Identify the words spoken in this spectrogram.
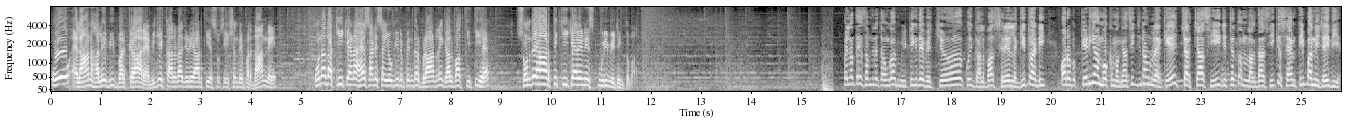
ਉਹ ਐਲਾਨ ਹਲੇ ਵੀ ਬਰਕਰਾਰ ਹੈ। ਵਿਜੇ ਕਾਲੜਾ, ਜਿਹੜੇ ਆੜਤੀ ਐਸੋਸੀਏਸ਼ਨ ਦੇ ਪ੍ਰਧਾਨ ਨੇ ਉਹਨਾਂ ਦਾ ਕੀ ਕਹਿਣਾ ਹੈ? ਸਾਡੇ ਸਹਿਯੋਗੀ ਨਪਿੰਦਰ ਬਰਾੜ ਨੇ ਗੱਲਬਾਤ ਕੀਤੀ ਹੈ। ਸੁਣਦੇ ਹਾਂ ਆੜਤੀ ਕੀ ਕਹਿ ਰਹੇ ਨੇ ਇਸ ਪੂਰੀ ਮੀਟਿੰਗ ਤੋਂ ਬਾਅਦ। ਪਹਿਲਾਂ ਤਾਂ ਇਹ ਸਮਝਣਾ ਚਾਹੂੰਗਾ ਮੀਟਿੰਗ ਦੇ ਵਿੱਚ ਕੋਈ ਗੱਲਬਾਤ ਸਿਰੇ ਲੱਗੀ ਤੁਹਾਡੀ ਔਰ ਕਿਹੜੀਆਂ ਮੁੱਖ ਮੰਗਾਂ ਸੀ ਜਿਨ੍ਹਾਂ ਨੂੰ ਲੈ ਕੇ ਚਰਚਾ ਸੀ ਜਿੱਥੇ ਤੁਹਾਨੂੰ ਲੱਗਦਾ ਸੀ ਕਿ ਸਹਿਮਤੀ ਬਣਨੀ ਚਾਹੀਦੀ ਹੈ?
